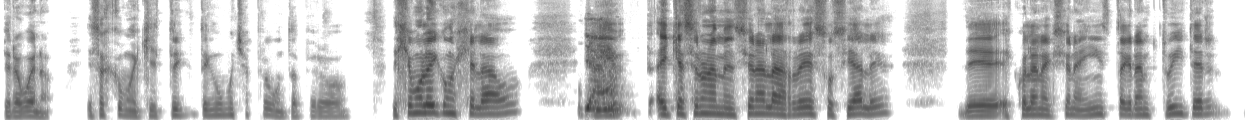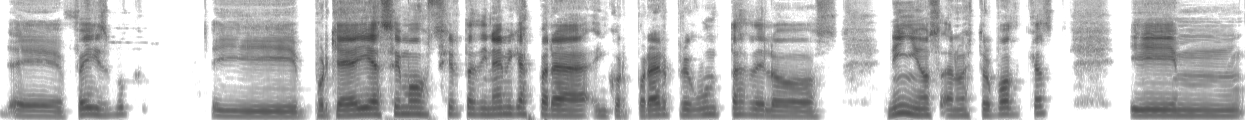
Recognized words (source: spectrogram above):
Pero bueno, eso es como que tengo muchas preguntas, pero dejémoslo ahí congelado. ¿Ya? hay que hacer una mención a las redes sociales de Escuela en Acción a Instagram, Twitter, eh, Facebook, y porque ahí hacemos ciertas dinámicas para incorporar preguntas de los niños a nuestro podcast y mm,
